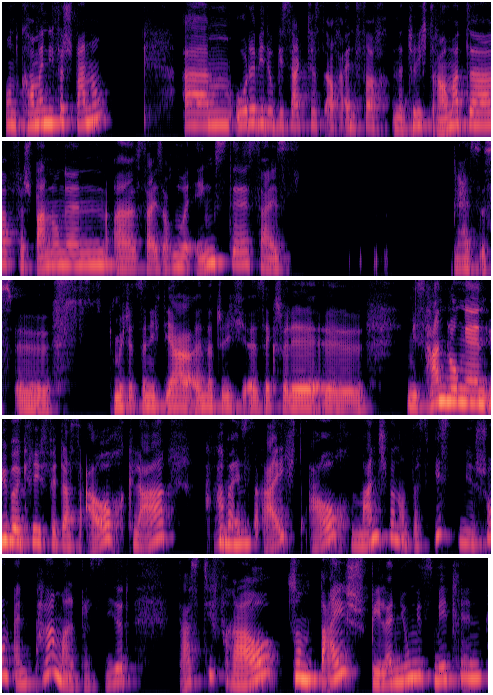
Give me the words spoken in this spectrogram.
und komme in die Verspannung. Ähm, oder wie du gesagt hast, auch einfach natürlich Traumata, Verspannungen, äh, sei es auch nur Ängste, sei es, wie heißt es, äh, ich möchte jetzt nicht, ja, natürlich äh, sexuelle äh, Misshandlungen, Übergriffe, das auch, klar. Aber mhm. es reicht auch manchmal, und das ist mir schon ein paar Mal passiert, dass die Frau zum Beispiel, ein junges Mädchen,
